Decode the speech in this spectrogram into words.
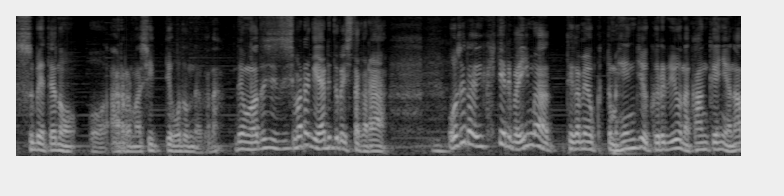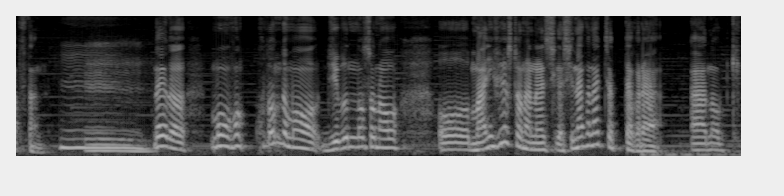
全てのおあらましっていうことだからでも私しばらくやり取りしたから、おそらく生きてれば今手紙を送っても返事をくれるような関係にはなってたんだ。けどもうほほとんどもう自分のそのおマニフェストの話しかしなくなっちゃったからあのき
